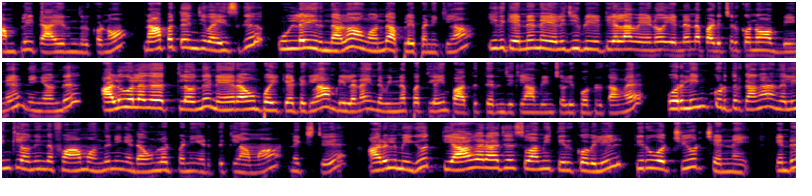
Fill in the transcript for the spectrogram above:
கம்ப்ளீட் ஆகிருந்துருக்கணும் நாற்பத்தஞ்சு வயசுக்கு உள்ளே இருந்தாலும் அவங்க வந்து அப்ளை பண்ணிக்கலாம். இதுக்கு என்னென்ன எலிஜிபிலிட்டி எல்லாம் வேணும் என்னென்ன படிச்சிருக்கணும் அப்படின்னு நீங்கள் வந்து அலுவலகத்தில் வந்து நேராகவும் போய் கேட்டுக்கலாம். அப்படி இல்லைன்னா இந்த விண்ணப்பத்திலையும் பார்த்து தெரிஞ்சுக்கலாம் அப்படின்னு சொல்லி போட்டிருக்காங்க. ஒரு லிங்க் கொடுத்துருக்காங்க. அந்த லிங்க்ல வந்து இந்த ஃபார்ம் வந்து நீங்கள் டவுன்லோட் பண்ணி எடுத்துக்கலாமா? நெக்ஸ்ட்டு அருள்மிகு தியாகராஜ சுவாமி திருக்கோவிலில் திருவொற்றியூர் சென்னை என்று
